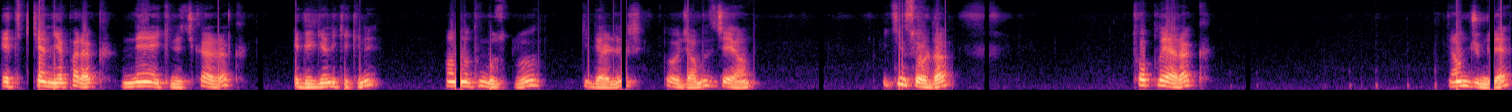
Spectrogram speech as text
etken yaparak ne ekini çıkararak edilgenlik ekini anlatım bozukluğu giderilir. Doğacağımız Ceyhan. İkinci soruda toplayarak yan cümle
